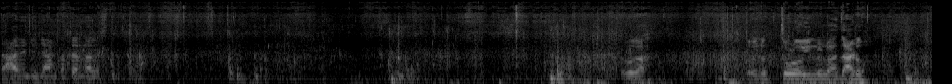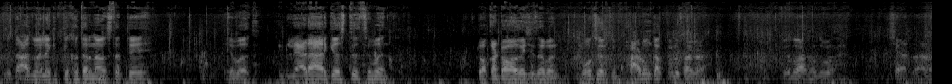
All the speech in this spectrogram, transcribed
झाडाची जाम खतरनाक असते बघा. तो इलो इल्लो जाडो ते दात व्हायला कितके खतरनाक असतात ते. हे बघ लॅडा सारखे असतात सबन टोका टोका कशी सबन बघ सर तू फाडून टाकतो सगळा. तो असा झाडा.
